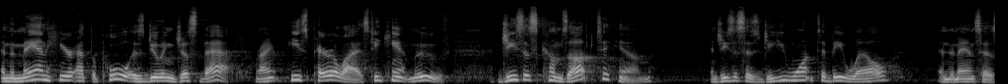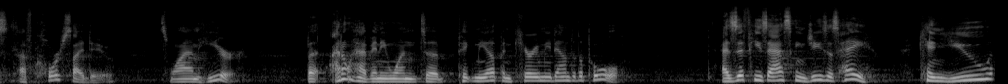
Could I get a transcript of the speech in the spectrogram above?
And the man here at the pool is doing just that, right? He's paralyzed, he can't move. Jesus comes up to him and Jesus says, Do you want to be well? And the man says, Of course I do. That's why I'm here. But I don't have anyone to pick me up and carry me down to the pool. As if he's asking Jesus, Hey, can you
